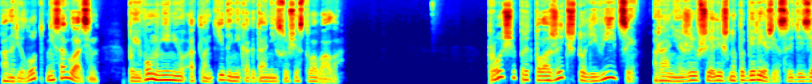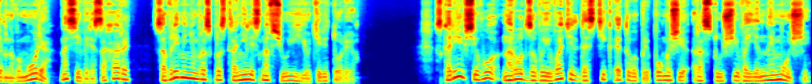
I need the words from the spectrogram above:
Анрилот не согласен. По его мнению, Атлантиды никогда не существовало. Проще предположить, что ливийцы, ранее жившие лишь на побережье Средиземного моря, на севере Сахары, со временем распространились на всю ее территорию. Скорее всего, народ-завоеватель достиг этого при помощи растущей военной мощи,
